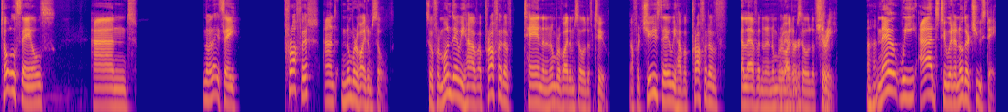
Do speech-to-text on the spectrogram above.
total sales and no, let's say profit and number of items sold. So for Monday, we have a profit of 10 and a number of items sold of 2. Now for Tuesday, we have a profit of 11 and a number of items sold of Sure. 3. Uh-huh. Now we add to it another Tuesday,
